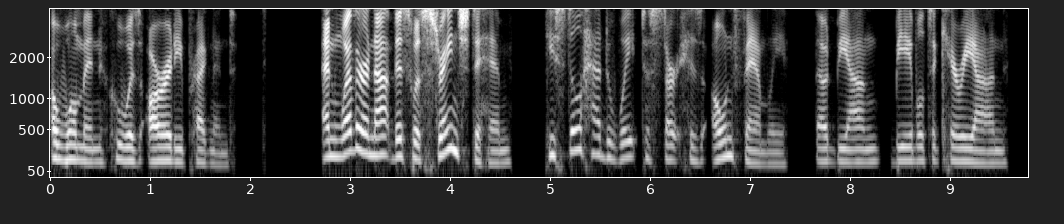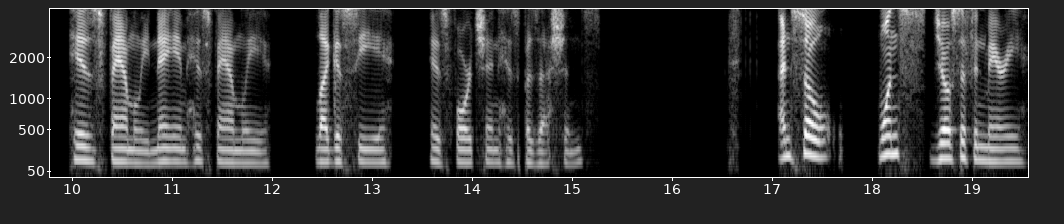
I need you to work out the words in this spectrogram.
a woman who was already pregnant. And whether or not this was strange to him, he still had to wait to start his own family that would be on be able to carry on his family name, his family legacy, his fortune, his possessions. And so once Joseph and Mary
